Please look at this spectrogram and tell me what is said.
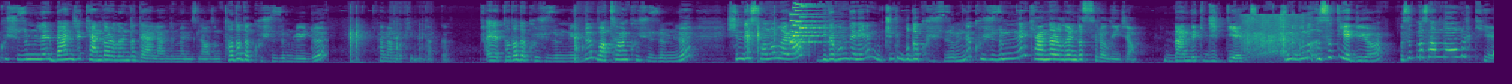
Kuş üzümlüleri bence kendi aralarında değerlendirmemiz lazım. Tada da kuş üzümlüydü. Hemen bakayım bir dakika. Evet tada da kuş üzümlüydü. Vatan kuş üzümlü. Şimdi son olarak bir de bunu deneyelim. Çünkü bu da kuş üzümlü. Kuş üzümlüleri kendi aralarında sıralayacağım. Bendeki ciddiyet. Şimdi bunu ısıt ye diyor. Isıtmasam ne olur ki?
